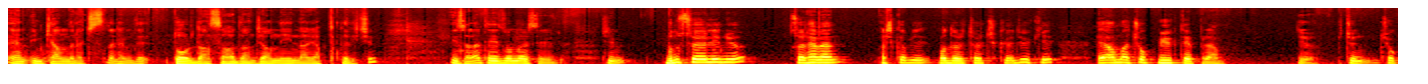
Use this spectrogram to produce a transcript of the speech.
hem imkanlar açısından hem de doğrudan sahadan canlı yayınlar yaptıkları için insanlar televizyonları seyrediyor. Şimdi bunu söyleniyor. Sonra hemen başka bir moderatör çıkıyor diyor ki e ama çok büyük deprem diyor. Bütün çok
